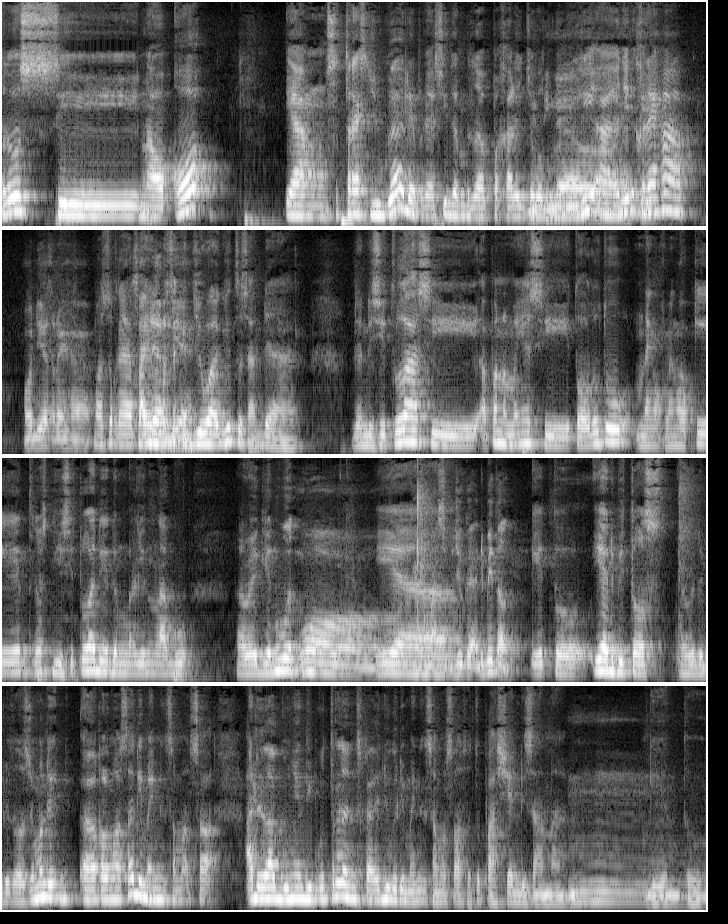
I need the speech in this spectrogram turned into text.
terus si Naoko yang stres juga depresi dan berapa kali coba bunuh diri akhirnya dia mati. ke rehab Oh dia kerehab. masuk rehab Sadar dia. jiwa gitu sadar dan di situlah si apa namanya si Toru tuh nengok-nengokin terus di situlah dia dengerin lagu Norwegian Wood Wow. Iya. Yang masuk juga The Beatles. itu iya The Beatles lagu The Beatles cuman di- eh, kalau nggak salah dimainin sama sa- ada lagunya diputer dan sekali juga dimainin sama salah satu pasien di sana Hmm. gitu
